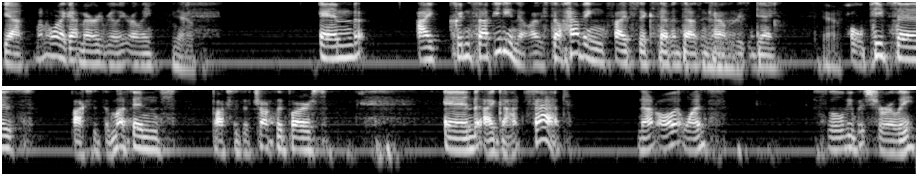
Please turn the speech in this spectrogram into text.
Yeah. I don't want I got married really early. Yeah. And I couldn't stop eating though. I was still having five, six, seven thousand calories a day. Yeah. Whole pizzas, boxes of muffins, boxes of chocolate bars. And I got fat. Not all at once, slowly but surely.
